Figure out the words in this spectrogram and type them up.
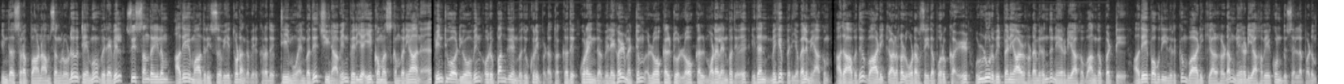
இந்த சிறப்பான அம்சங்களோடு டேமு விரைவில் சுவிஸ் சந்தையிலும் அதே மாதிரி சேவையை தொடங்கவிருக்கிறது. டீமு என்பது சீனாவின் பெரிய இ காமர்ஸ் கம்பெனியான பின்டு ஆடியோவின் ஒரு பங்கு என்பது குறிப்பிடத்தக்கது. குறைந்த விலைகள் மற்றும் லோக்கல் டு லோக்கல் மாடல் என்பது இதன் மிகப்பெரிய வலிமையாகும். அதாவது வாடிக்கையாளர்கள் ஆர்டர் செய்த பொருட்கள் உள்ளூர் விற்பனையாளர்களிடமிருந்து நேரடியாக வாங்கப்பட்டு அதே பகுதியில் இருக்கும் வாடிக்கையாளர்களிடம் நேரடியாகவே கொண்டு செல்லப்படும்.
